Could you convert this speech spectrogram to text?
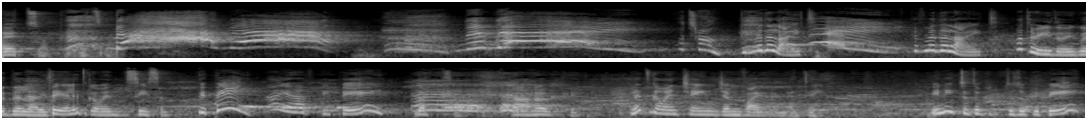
It's okay. It's okay. What's wrong? Give me the light. Give me the light. What are you doing with the light? Hey, let's go and see some. Pee-pee! I have pee-pee. That's it. Ah, okay. Let's go and change environment. Eh? You need to do, to do pee-pee?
